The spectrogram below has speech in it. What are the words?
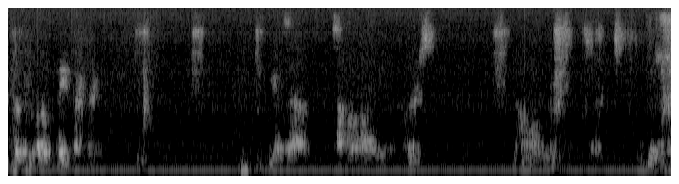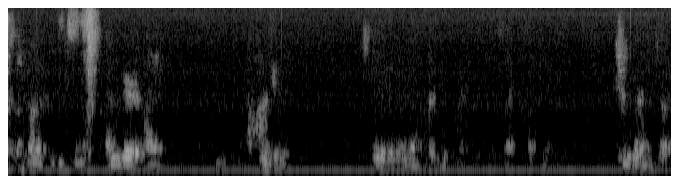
to go to a little base right there. You guys, uh, talk about all the colors. Under like a hundred. Maybe a hundred, like, it's like fucking two grams up.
